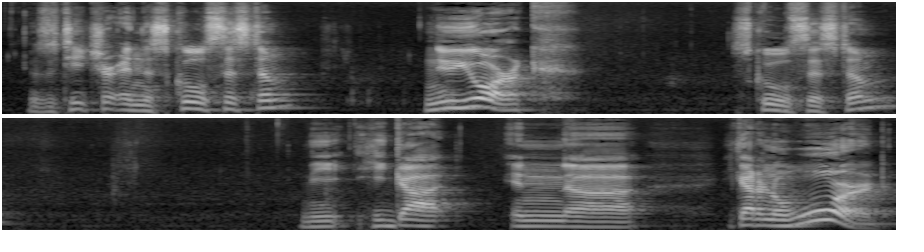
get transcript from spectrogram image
He was a teacher in the school system, New York school system. He, he got in uh, he got an award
